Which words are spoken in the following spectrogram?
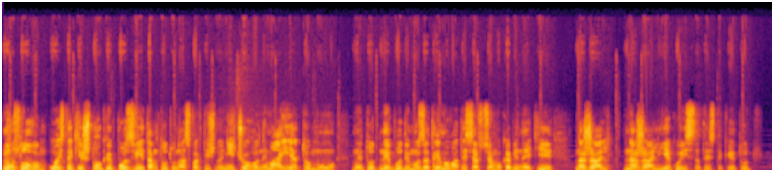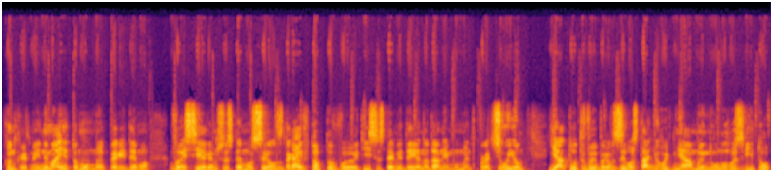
Ну словом, ось такі штуки. По звітам тут у нас фактично нічого немає, тому ми тут не будемо затримуватися в цьому кабінеті. На жаль, на жаль, якоїсь статистики тут конкретної немає, тому ми перейдемо в crm систему Sales Drive, тобто в тій системі, де я на даний момент працюю. Я тут вибрав з останнього дня минулого звіту,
